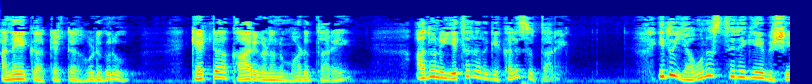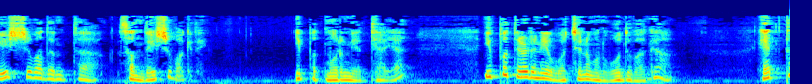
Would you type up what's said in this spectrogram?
ಅನೇಕ ಕೆಟ್ಟ ಹುಡುಗರು ಕೆಟ್ಟ ಕಾರ್ಯಗಳನ್ನು ಮಾಡುತ್ತಾರೆ, ಅದನ್ನು ಇತರರಿಗೆ ಕಲಿಸುತ್ತಾರೆ. ಇದು ಯವನಸ್ಥರಿಗೆ ವಿಶೇಷವಾದಂಥ ಸಂದೇಶವಾಗಿದೆ. ಇಪ್ಪತ್ಮೂರನೇ ಅಧ್ಯಾಯ, ಇಪ್ಪತ್ತೆರಡನೇ ವಚನವನ್ನು ಓದುವಾಗ, ಹೆತ್ತ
